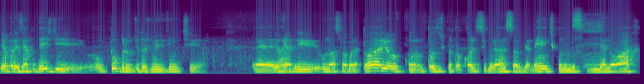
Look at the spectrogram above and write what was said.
Eu, por exemplo, desde outubro de 2020, é, eu reabri o nosso laboratório com todos os protocolos de segurança, obviamente, com um número Sim. menor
